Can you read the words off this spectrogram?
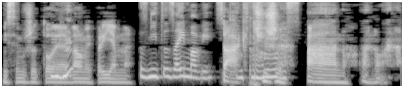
Myslím, že to je Mhm. veľmi príjemné. Zní to zajímavý. Tak, čiže hlas. áno, áno, áno.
